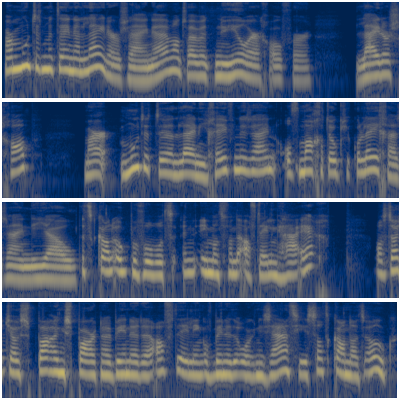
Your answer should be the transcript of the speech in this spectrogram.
Maar moet het meteen een leider zijn? Hè? Want we hebben het nu heel erg over leiderschap. Maar moet het een leidinggevende zijn of mag het ook je collega zijn die jou... Het kan ook bijvoorbeeld een, iemand van de afdeling HR. Als dat jouw sparringspartner binnen de afdeling of binnen de organisatie is, dat kan dat ook.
